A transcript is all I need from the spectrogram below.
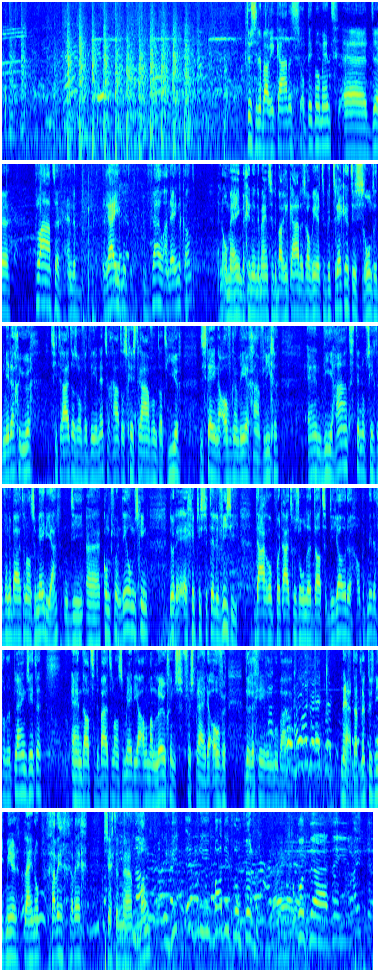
Tussen de barricades op dit moment. Uh, de platen en de rijen met vuil aan de ene kant. En om me heen beginnen de mensen de barricades alweer te betrekken. Het is rond het middaguur. Het ziet eruit alsof het weer net zo gaat als gisteravond... dat hier de stenen over en weer gaan vliegen. En die haat ten opzichte van de buitenlandse media... die uh, komt voor een deel misschien door de Egyptische televisie. Daarop wordt uitgezonden dat de Joden op het midden van het plein zitten... en dat de buitenlandse media allemaal leugens verspreiden over de regering Mubarak. Nou ja, dat lukt dus niet meer. Plein op. Ga weg, ga weg, zegt een uh, man.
